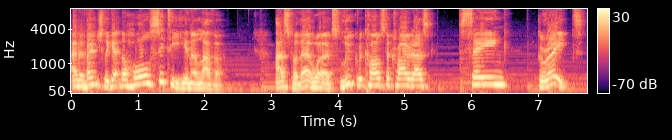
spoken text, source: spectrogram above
and eventually get the whole city in a lather. As for their words, Luke records the crowd as saying, Great,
